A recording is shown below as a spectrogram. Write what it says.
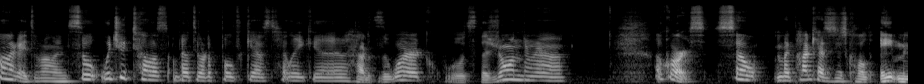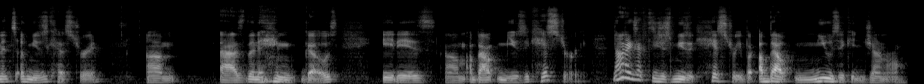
Alright Ronan, so would you tell us about your podcast? Like, uh, how does it work? What's the genre? Of course. So, my podcast is called 8 Minutes of Music History. Um, as the name goes, it is um, about music history. Not exactly just music history, but about music in general.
